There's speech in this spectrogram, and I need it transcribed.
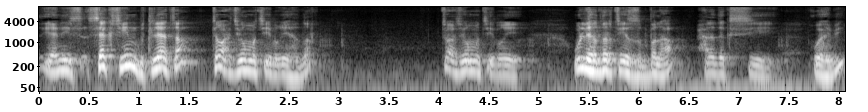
يعني ساكتين بثلاثه حتى واحد فيهم ما تيبغي يهضر حتى واحد فيهم ما تيبغي واللي هضر تيزبلها بحال هذاك السي وهبي.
